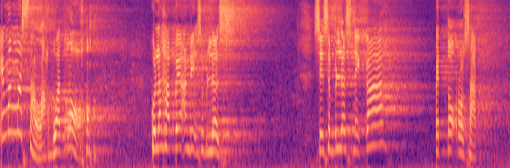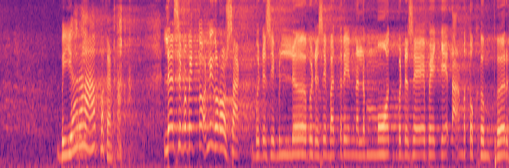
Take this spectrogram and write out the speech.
Emang masalah buat lo? Kula HP andik 11. Si 11 nikah, petok rosak biar apa kan lah si pepetok ni rosak beda si bela beda si baterai lemot beda si becek tak metok gember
